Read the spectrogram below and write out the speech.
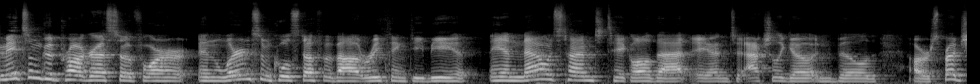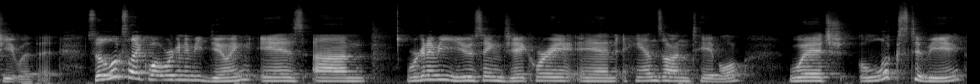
Made some good progress so far and learned some cool stuff about RethinkDB, and now it's time to take all that and to actually go and build our spreadsheet with it. So it looks like what we're going to be doing is um, we're going to be using jQuery and Handsontable, which looks to be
